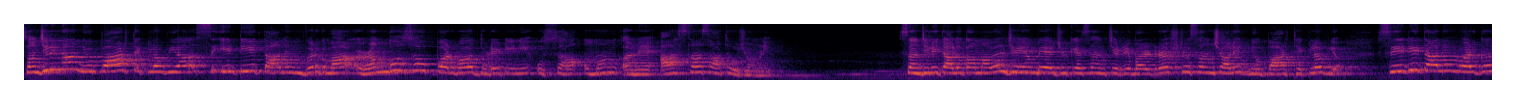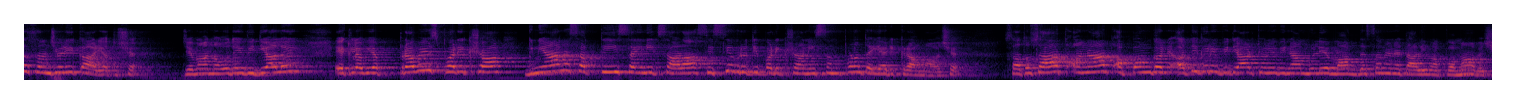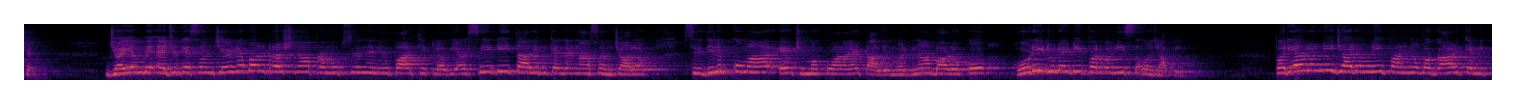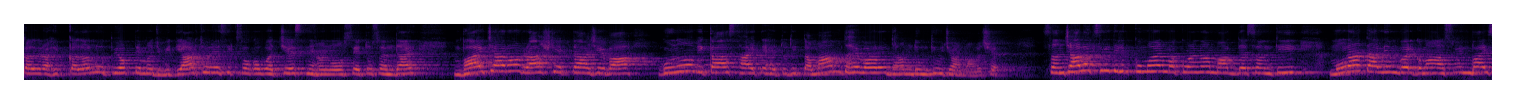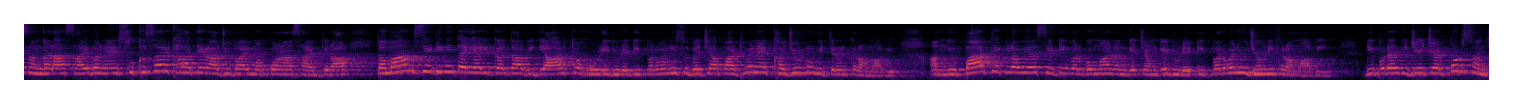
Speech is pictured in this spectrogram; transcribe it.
સંજલીના ન્યુપાર પાર્થ એકલવ્ય સીઈટી તાલીમ વર્ગમાં રંગોત્સવ પર્વ, ધૂળેટીની ઉત્સાહ, ઉમંગ અને આસ્થા સાથે ઉજવણી. સંજલી તાલુકામાં આવેલ જેએમબી એજ્યુકેશન ચેરિટેબલ ટ્રસ્ટ સંચાલિત ન્યૂ પાર્થ એકલવ્ય સીટી તાલીમ વર્ગ સંજલી કાર્યરત છે, જેમાં નવોદય વિદ્યાલય, એકલવ્ય પ્રવેશ પરીક્ષા, જ્ઞાન શક્તિ, સૈનિક શાળા, શિષ્યવૃત્તિ પરીક્ષાની સંપૂર્ણ તૈયારી કરવામાં આવે છે. સાથોસાથ અનાથ, અપંગ અને અતિગરીબ વિદ્યાર્થીઓને વિદ્યાર્થીઓને વિનામૂલ્યે માર્ગદર્શન અને તાલીમ આપવામાં આવે છે. જયંબે એજ્યુકેશન ચેરિટેબલ ટ્રસ્ટના પ્રમુખ શ્રી અને ન્યૂ પાર્થ એકલવ્ય સીટી તાલીમ કેન્દ્રના સંચાલક શ્રી દિલીપ કુમાર એચ મકવાણાએ તાલીમ વર્ગના બાળકો હોળી ધૂળેટી પર્વની સમજ આપી. પર્યાવરણની જાળવણી, પાણીનો બગાડ, કેમિકલ રહિત કલરનો ઉપયોગ તેમજ વિદ્યાર્થીઓ અને શિક્ષકો વચ્ચે સ્નેહનો સેતુ સંધાય. ભાઈચારો, રાષ્ટ્રીય એકતા જેવા ગુણો વિકાસ થાય તે હેતુથી તમામ તહેવારો ધામધૂમથી ઉજવવામાં આવે છે. સંચાલક શ્રી દિલીપકુમાર મકવાણા માર્ગદર્શનથી મોરા તાલીમ વર્ગમાં અશ્વિનભાઈ સંગડા સાહેબ અને સુખસર ખાતે રાજુભાઈ મકવાણા સાહેબ દ્વારા તમામ સિટીની તૈયારી કરતા વિદ્યાર્થીઓ હોળી ધૂળેટી પર્વની શુભેચ્છા પાઠવીને ખજૂરનું વિતરણ કરવામાં આવ્યું. આમ ન્યૂ પાર્થ એકલવ્ય સિટી વર્ગોમાં રંગે ચંગે ધૂળેટી પર્વની ઉજવણી કરવામાં આવી. રિપોર્ટર વિજય ચરપોટ, સંજય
